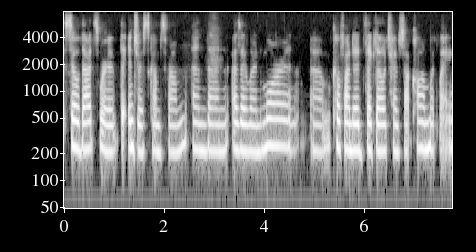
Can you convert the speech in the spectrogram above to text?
so that's where the interest comes from. And then as I learned more and um, co-founded psychedelictimes.com with my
